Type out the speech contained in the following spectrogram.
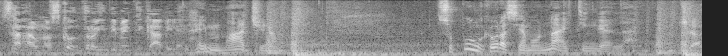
sarà uno scontro indimenticabile. Eh, immagino. Suppongo che ora siamo Nightingale. Già,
